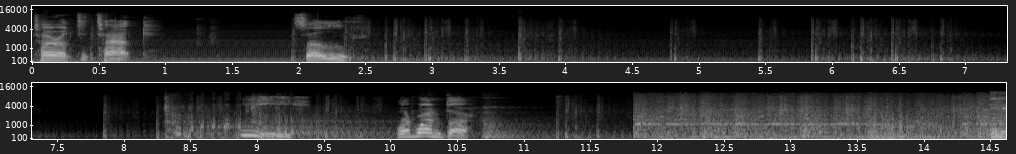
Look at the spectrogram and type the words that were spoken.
Turret attack. Save. Hmm. I wonder. Ow.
